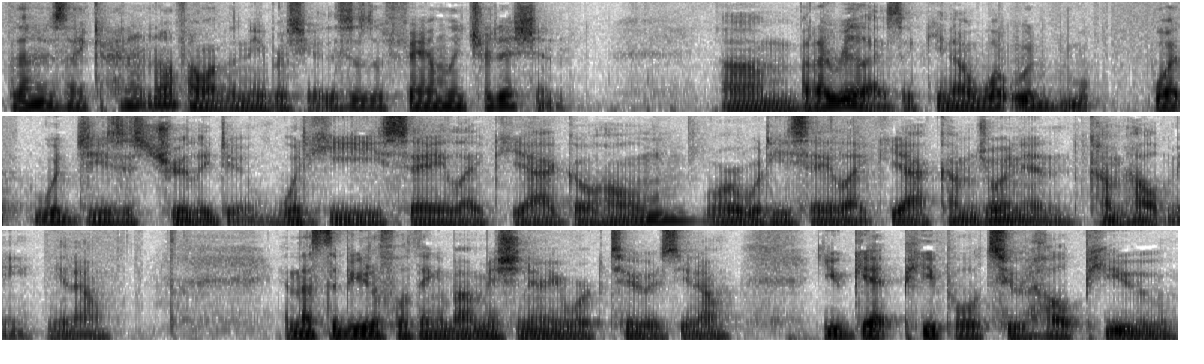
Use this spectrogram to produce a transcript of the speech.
But then it was like, I don't know if I want the neighbors here. This is a family tradition. Um, but I realized, like, you know, what would what would Jesus truly do? Would he say like, "Yeah, go home," or would he say like, "Yeah, come join in, come help me," you know? And that's the beautiful thing about missionary work too is, you know, you get people to help you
